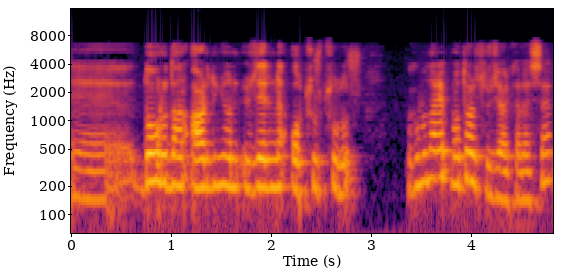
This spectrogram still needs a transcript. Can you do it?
E, doğrudan Arduino'nun üzerine oturtulur. Bakın bunlar hep motor sürücü arkadaşlar.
